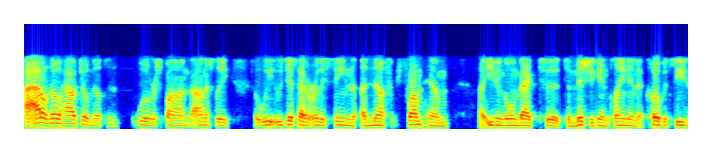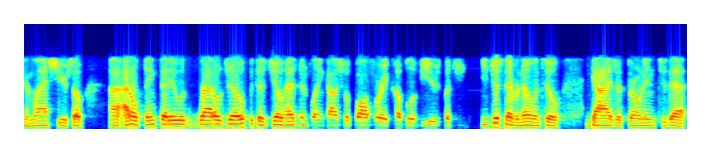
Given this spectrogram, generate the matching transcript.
I, I don't know how Joe Milton will respond. Honestly, we we just haven't really seen enough from him. Uh, even going back to to Michigan, playing in a COVID season last year, so I don't think that it would rattle Joe because Joe has been playing college football for a couple of years, but you, just never know until guys are thrown into that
